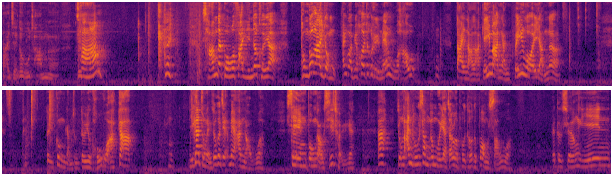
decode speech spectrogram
大姐都好慘噶。慘，唉，慘得過我發現咗佢啊，同嗰阿容喺外邊開咗個聯名户口，大拿拿幾萬銀俾外人啊，對工人仲對佢好過阿家，而家仲嚟咗嗰只咩阿牛啊，成部牛屎除嘅，啊，仲懶好心咁每日走到鋪頭度幫手喎，喺度上演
